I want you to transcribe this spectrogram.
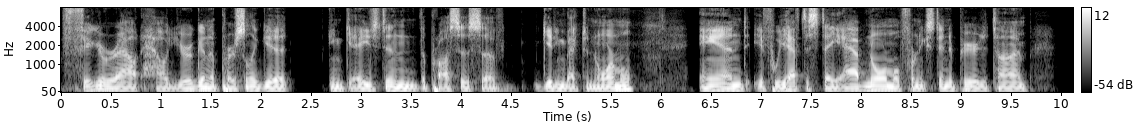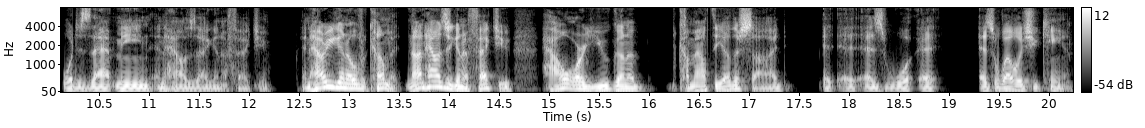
Figure out how you're going to personally get engaged in the process of getting back to normal. And if we have to stay abnormal for an extended period of time, what does that mean and how is that going to affect you? And how are you going to overcome it? Not how is it going to affect you? How are you going to come out the other side a- a- as as well as you can?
